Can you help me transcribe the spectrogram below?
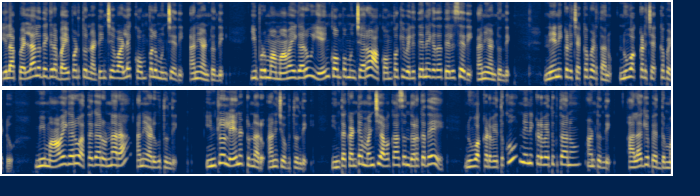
ఇలా పెళ్ళాల దగ్గర భయపడుతూ నటించేవాళ్ళే కొంపలు ముంచేది అని అంటుంది. ఇప్పుడు మా మామయ్య గారు ఏం కొంప ముంచారో ఆ కొంపకి వెళితేనే కదా తెలిసేది అని అంటుంది. నేనిక్కడ చెక్క పెడతాను. నువ్వక్కడ చెక్క పెట్టు. మీ మావయ్య గారు అత్తగారున్నారా అని అడుగుతుంది. ఇంట్లో లేనట్టున్నారు అని చెబుతుంది. ఇంతకంటే మంచి అవకాశం దొరకదే. నువ్వక్కడ వెతుకు నేనిక్కడ వెతుకుతాను అంటుంది. అలాగే పెద్దమ్మ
